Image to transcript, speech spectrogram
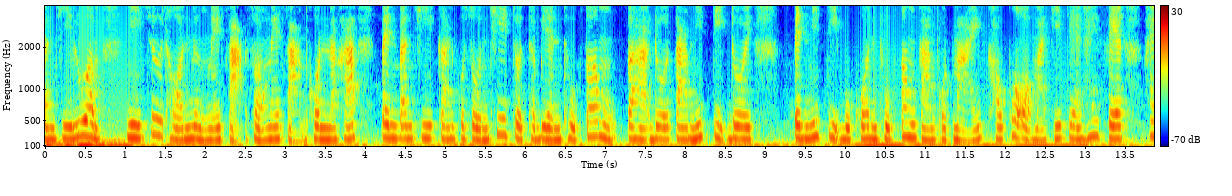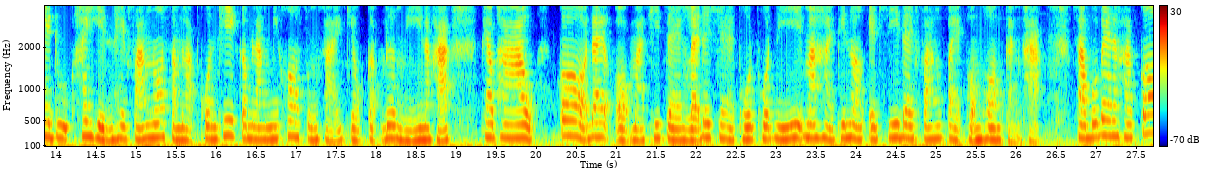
บัญชีร่วมมีชื่อถอนหนึ่งในสาสองในสามคนนะคะ เป็นบัญชีการกุศลที่จดทะเบียนถูกต้องตาโดยตามนิติโดย เป็นนิติบุคคลถูกต้องตามกฎหมาย เขาก็ออกมาชี้แจงให้เฟซให้ดูให้เห็นให้ฟังเนาะสำหรับคนที่กำลังมีข้อสงสัยเกี่ยวกับเรื่องนี้นะคะ แพรวพาวก็ได้ออกมาชี้แจงและได้แชร์โพสต์โพสต์นี้มาให้พี่น้อง FC ได้ฟังไปพร้อมๆกันค่ะ สาวโบเบ้นะคะก็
